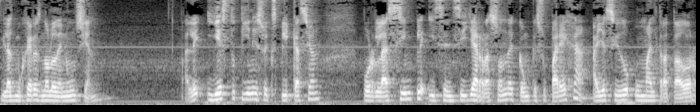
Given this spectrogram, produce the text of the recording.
las mujeres no lo denuncian. ¿Vale? Y esto tiene su explicación por la simple y sencilla razón de que aunque su pareja haya sido un maltratador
